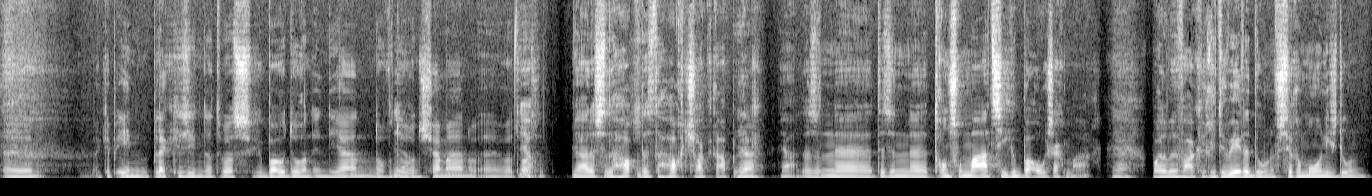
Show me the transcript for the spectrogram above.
Ehm, ik heb één plek gezien, dat was gebouwd door een indiaan, of Ja. door een shamaan. Eh, wat was Ja. het? Ja, dat is de, dat is de hartchakra plek. Ja. Ja. dat is een, het is een transformatiegebouw, zeg maar. Ja, waarin we vaak rituelen doen of ceremonies doen.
